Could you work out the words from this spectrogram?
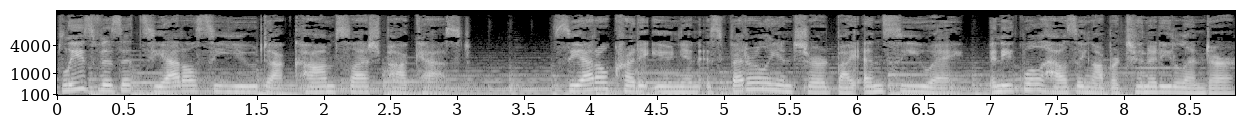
please visit seattlecu.com slash podcast. Seattle Credit Union is federally insured by NCUA, an equal housing opportunity lender.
